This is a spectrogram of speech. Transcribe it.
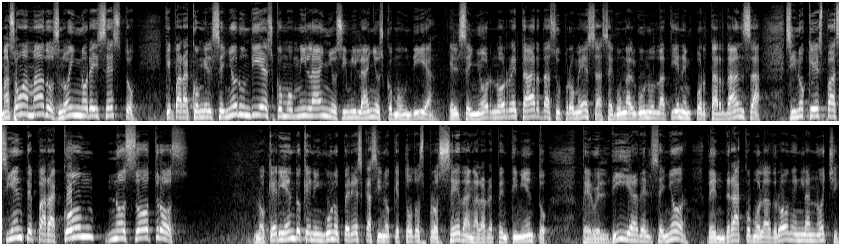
Mas, oh amados, no ignoréis esto, que para con el Señor un día es como mil años y mil años como un día. El Señor no retarda su promesa, según algunos la tienen por tardanza, sino que es paciente para con nosotros, no queriendo que ninguno perezca, sino que todos procedan al arrepentimiento. Pero el día del Señor vendrá como ladrón en la noche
